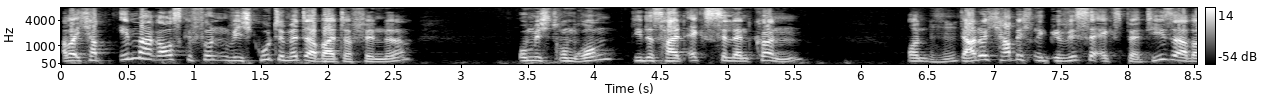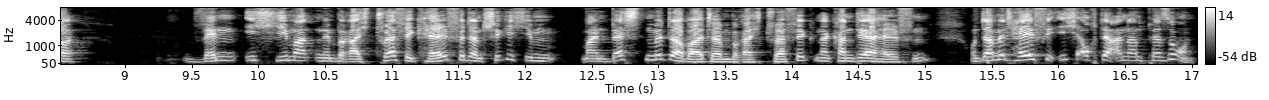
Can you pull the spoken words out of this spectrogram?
aber ich habe immer rausgefunden, wie ich gute Mitarbeiter finde, um mich drumherum, die das halt exzellent können. Und mhm. dadurch habe ich eine gewisse Expertise, aber wenn ich jemanden im Bereich Traffic helfe, dann schicke ich ihm meinen besten Mitarbeiter im Bereich Traffic und dann kann der helfen. Und damit helfe ich auch der anderen Person.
